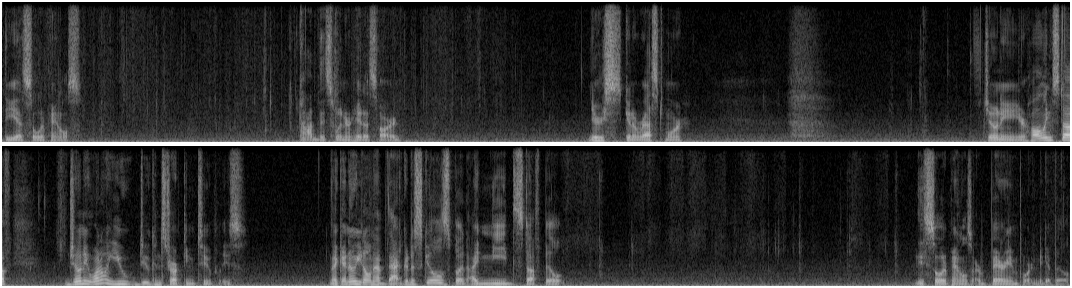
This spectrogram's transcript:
the uh, solar panels. God, this winter hit us hard. You're just gonna rest more. Joni, you're hauling stuff? Joni, why don't you do constructing too, please? Like, I know you don't have that good of skills, but I need stuff built. These solar panels are very important to get built.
